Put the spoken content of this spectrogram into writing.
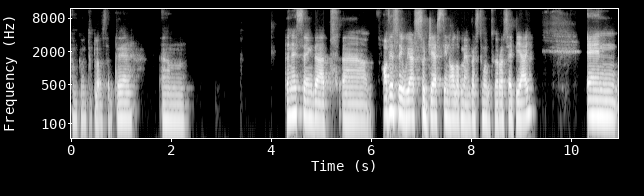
I'm going to close that there. Um, the next thing that uh, obviously we are suggesting all of members to move to the REST API. And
